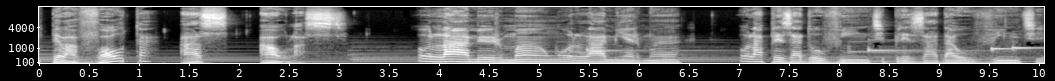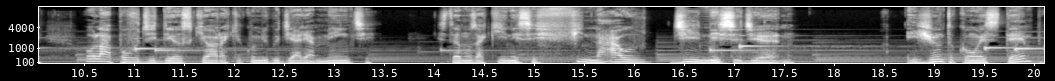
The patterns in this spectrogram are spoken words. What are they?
pela volta às aulas. Olá, meu irmão, olá, minha irmã, olá, prezado ouvinte, prezada ouvinte, olá, povo de Deus que ora aqui comigo diariamente. Estamos aqui nesse final de início de ano e, junto com esse tempo,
